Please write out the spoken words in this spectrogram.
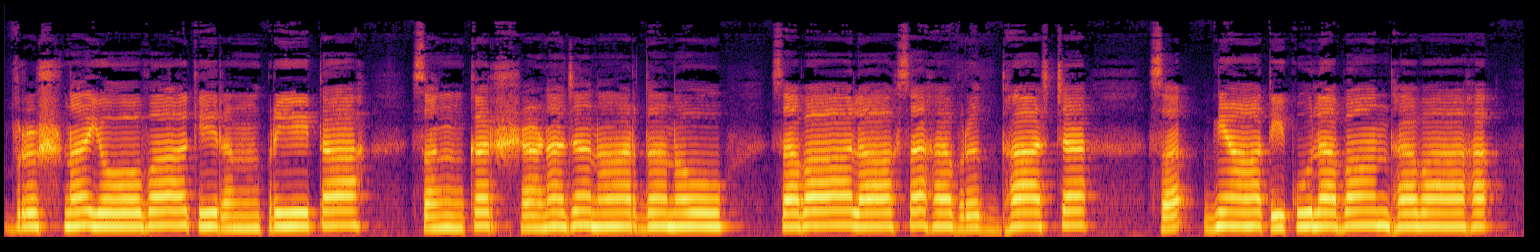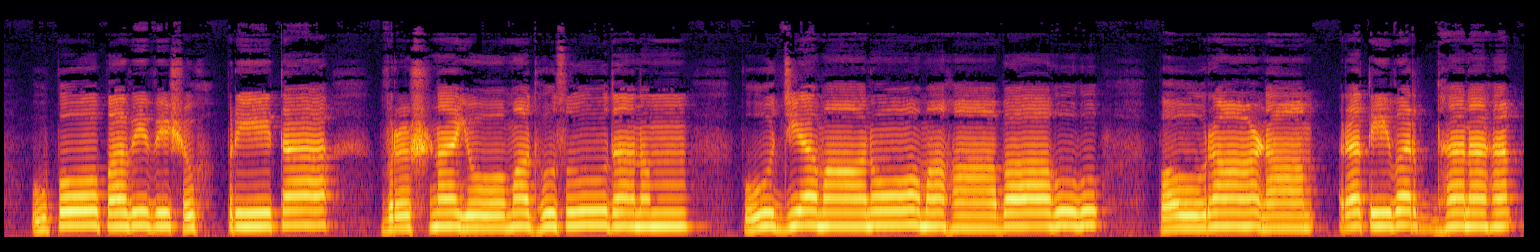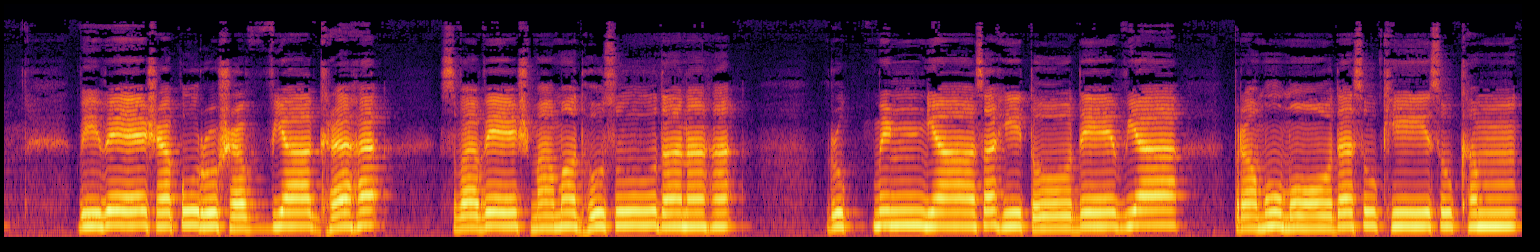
वृष्णयो वा किरन्प्रीताः सङ्कर्षणजनार्दनौ सबालाः सह वृद्धाश्च स ज्ञातिकुलबान्धवाः उपोपविविशुः प्रीता वृष्णयो मधुसूदनं पूज्यमानो महाबाहुः पौराणाम् रतिवर्धनः। विवेशपुरुषव्याघ्रः स्ववेश्ममधुसूदनः। रुक्मिण्या सहितो देव्या प्रमुमोदसुखी सुखम्।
